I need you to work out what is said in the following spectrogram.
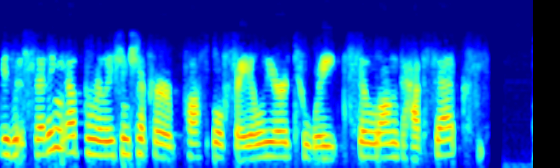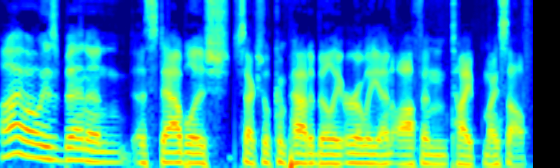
is it setting up a relationship for possible failure to wait so long to have sex? I've always been an established sexual compatibility early and often type myself.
